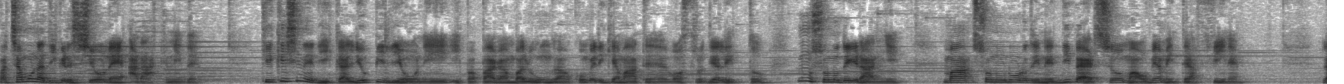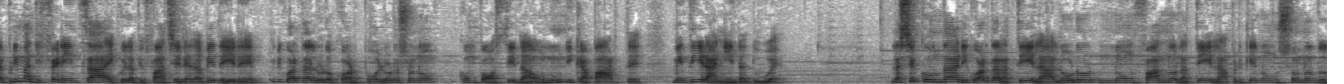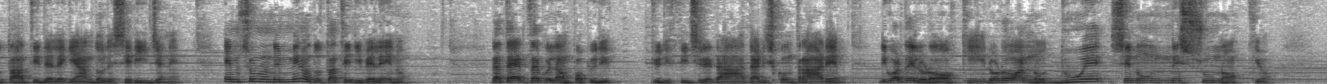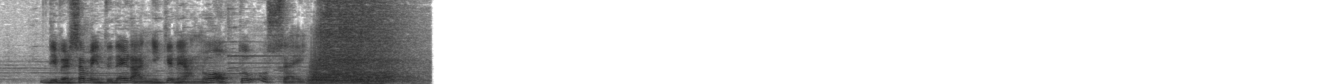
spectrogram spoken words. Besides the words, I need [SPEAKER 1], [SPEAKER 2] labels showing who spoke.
[SPEAKER 1] Facciamo una digressione arachnide. Che che se ne dica, gli opilioni, i papà gamba lunga o come li chiamate nel vostro dialetto, non sono dei ragni, ma sono un ordine diverso ma ovviamente affine. La prima differenza è quella più facile da vedere, riguarda il loro corpo, loro sono composti da un'unica parte, mentre i ragni da due. La seconda riguarda la tela, loro non fanno la tela perché non sono dotati delle ghiandole serigene e non sono nemmeno dotati di veleno. La terza, quella un po' più, di, più difficile da, da riscontrare, riguarda i loro occhi. Loro hanno due se non nessun occhio, diversamente dai ragni che ne hanno otto o sei.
